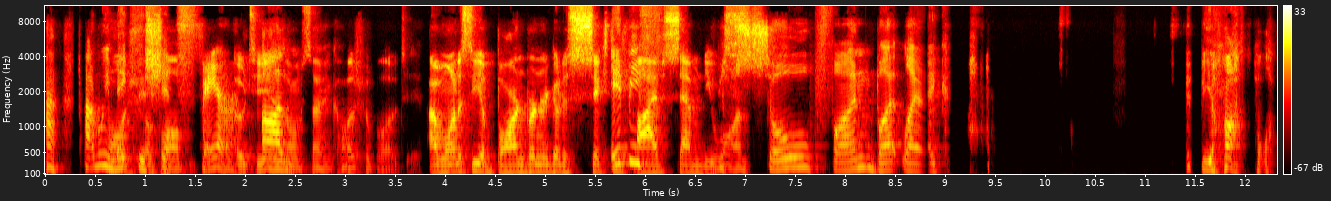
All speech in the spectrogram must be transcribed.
how do we College make this shit fair? OT um, is what I'm saying. College football OT. I want to see a barn burner go to 65, 71. so fun, but like, it'd be awful.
